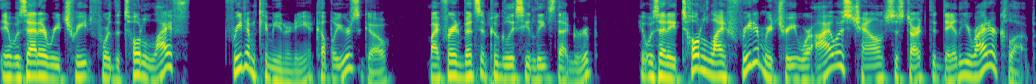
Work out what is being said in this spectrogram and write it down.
it was at a retreat for the Total Life Freedom community a couple years ago. My friend Vincent Pugliese leads that group. It was at a Total Life Freedom retreat where I was challenged to start the Daily Writer Club.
